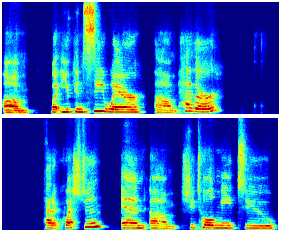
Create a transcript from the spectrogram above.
Um, but you can see where um, Heather had a question and um, she told me to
